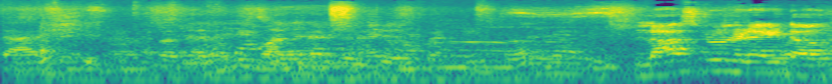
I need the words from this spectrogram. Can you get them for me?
That is different. So there will be one condition. Last rule write down.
